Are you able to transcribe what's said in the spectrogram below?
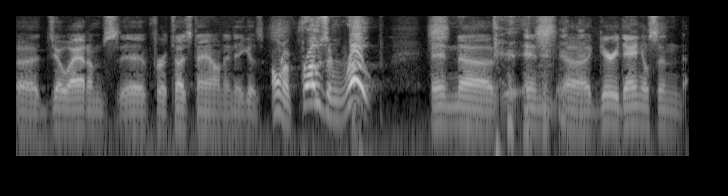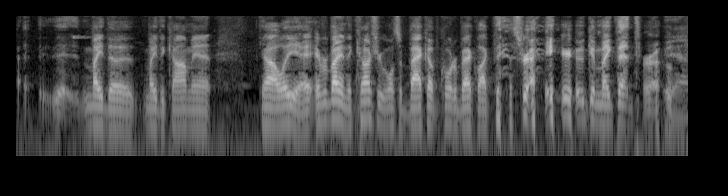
uh, Joe Adams uh, for a touchdown, and he goes on a frozen rope, and uh, and uh, Gary Danielson made the made the comment. Golly, everybody in the country wants a backup quarterback like this right here who can make that throw. Yeah.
